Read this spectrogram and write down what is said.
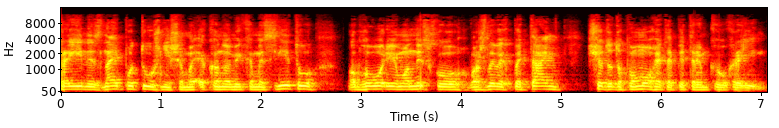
країни з найпотужнішими економіками світу, обговорюємо низку важливих питань щодо допомоги та підтримки України.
